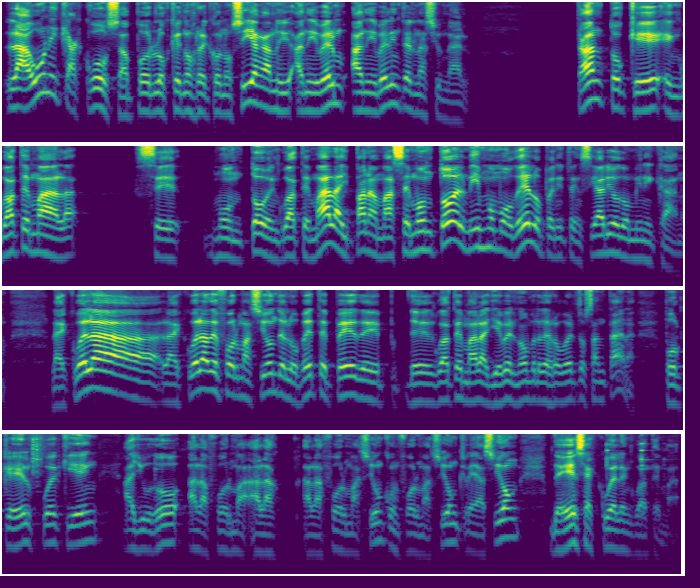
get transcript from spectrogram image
la única cosa por lo que nos reconocían a, nivel, a nivel internacional. Tanto que en Guatemala se montó, en Guatemala y Panamá, se montó el mismo modelo penitenciario dominicano. La escuela, la escuela de formación de los BTP de, Guatemala lleva el nombre de Roberto Santana, porque él fue quien ayudó a la, forma, a la a la formación, conformación, creación de esa escuela en Guatemala.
